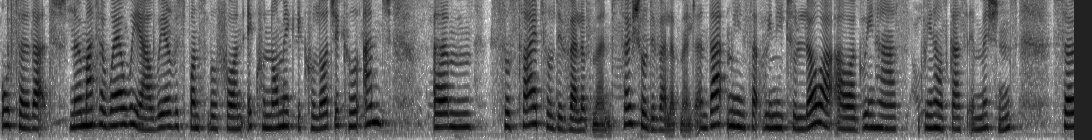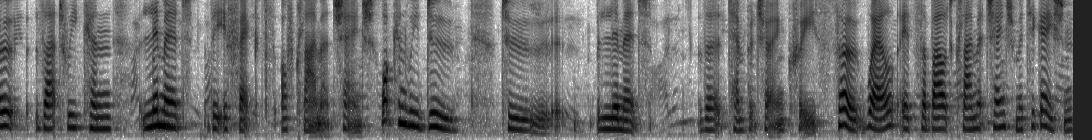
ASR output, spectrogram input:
also that no matter where we are, we are responsible for an economic, ecological, and um, societal development, social development, and that means that we need to lower our greenhouse greenhouse gas emissions so that we can limit the effects of climate change. What can we do to limit the temperature increase. So, well, it's about climate change mitigation.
